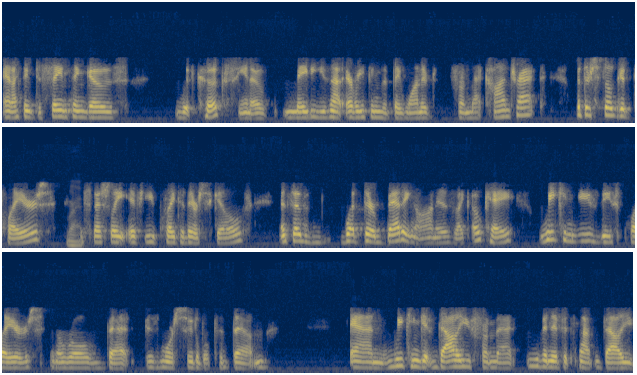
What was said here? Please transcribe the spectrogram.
and I think the same thing goes with Cooks. You know, maybe he's not everything that they wanted from that contract, but they're still good players, right. especially if you play to their skills. And so what they're betting on is like, okay, we can use these players in a role that is more suitable to them. And we can get value from that, even if it's not value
